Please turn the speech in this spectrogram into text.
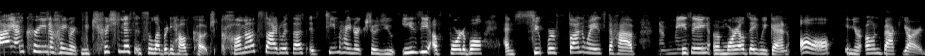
Hi, I'm Karina Heinrich, nutritionist and celebrity health coach. Come outside with us as Team Heinrich shows you easy, affordable, and super fun ways to have an amazing Memorial Day weekend all in your own backyard.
